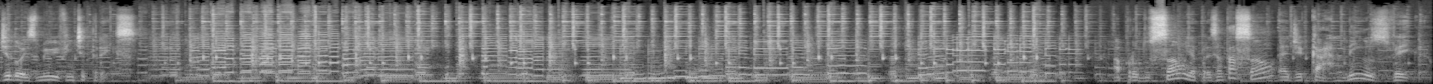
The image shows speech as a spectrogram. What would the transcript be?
de 2023. A produção e apresentação é de Carlinhos Veiga.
